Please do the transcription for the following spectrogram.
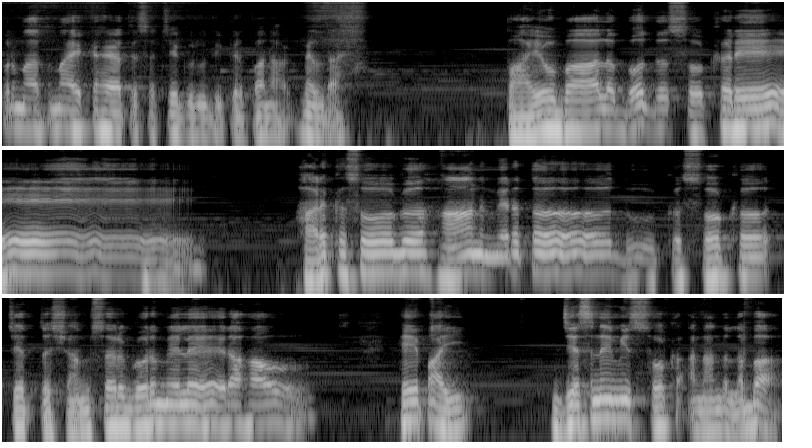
ਪਰਮਾਤਮਾ ਇੱਕ ਹੈ ਤੇ ਸੱਚੇ ਗੁਰੂ ਦੀ ਕਿਰਪਾ ਨਾਲ ਮਿਲਦਾ ਹੈ। ਪਾਇਓ ਬਾਲ ਬੁੱਧ ਸੁਖ ਰੇ ਹਰਖ ਸੋਗ ਹਾਨ ਮਿਰਤ, ਦੁਖ ਸੁਖ ਚਿਤ ਸ਼ਮਸਰ ਗੁਰ ਮਿਲੇ ਰਹਾਓ हे ਭਾਈ ਜਿਸ ਨੇ ਵੀ ਸੁਖ ਆਨੰਦ ਲੱਭਾ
